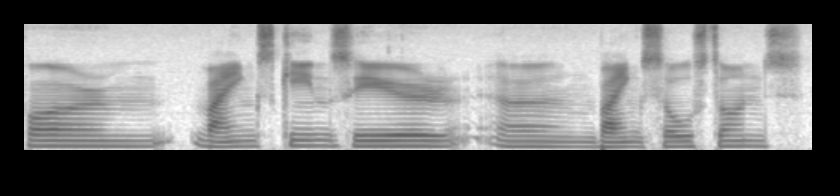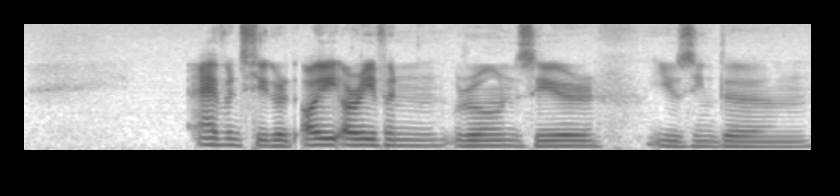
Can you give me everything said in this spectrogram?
for um, buying skins here um, buying soul stones. I haven't figured or, or even runes here using the um,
